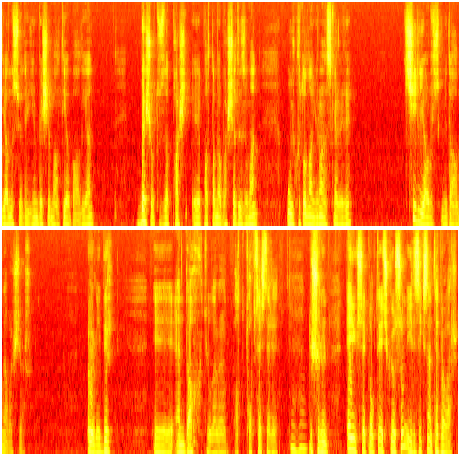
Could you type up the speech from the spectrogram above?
yanlış söyledim 25-26'ya bağlayan 5.30'da paş, e, patlamaya başladığı zaman uykuda olan Yunan askerleri çil yavrusu gibi dağılmaya başlıyor. Öyle bir e, endah diyorlar top sesleri. Düşünün en yüksek noktaya çıkıyorsun 7-8 tane tepe var.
